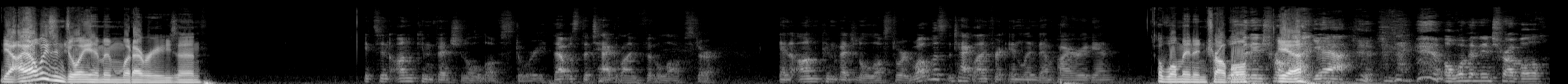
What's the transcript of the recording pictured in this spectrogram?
Yeah, I always enjoy him in whatever he's in. It's an unconventional love story. That was the tagline for The Lobster. An unconventional love story. What was the tagline for Inland Empire again? A woman in trouble. Woman in trouble. Yeah. Yeah. a woman in trouble,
